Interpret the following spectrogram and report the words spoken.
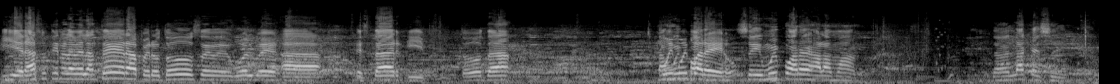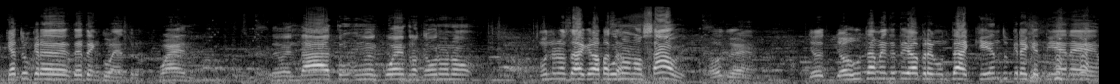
Y Erazo tiene la delantera, pero todo se vuelve a estar y todo está Está muy, muy pa- parejo. Sí, muy pareja la mano. De verdad que sí. ¿Qué tú crees de este encuentro? Bueno, de verdad, un encuentro que uno no, Uno no sabe qué va a pasar. uno no sabe. Ok. Yo, yo justamente te iba a preguntar quién tú crees que tiene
